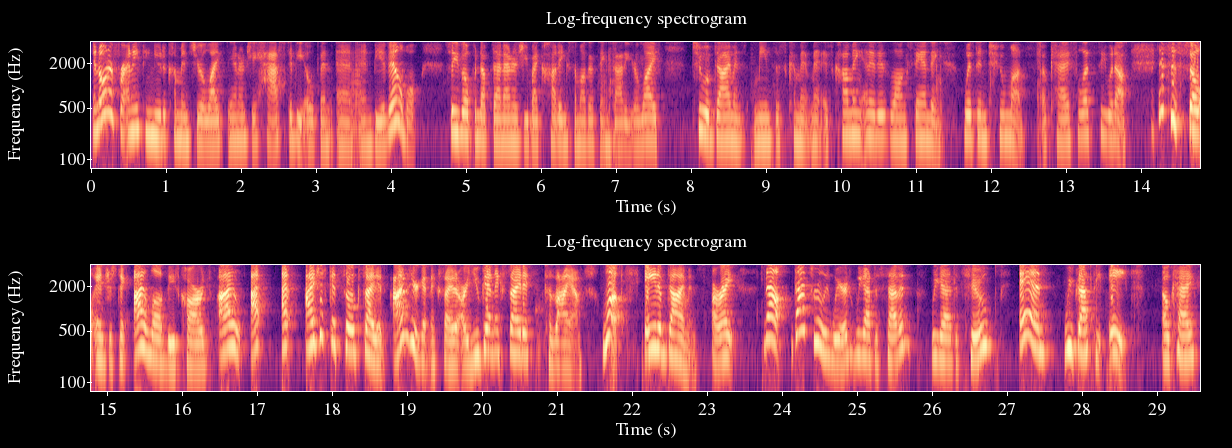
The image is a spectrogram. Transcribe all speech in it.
in order for anything new to come into your life, the energy has to be open and, and be available. So you've opened up that energy by cutting some other things out of your life. Two of diamonds means this commitment is coming and it is long standing within two months. Okay, so let's see what else. This is so interesting. I love these cards. I, I, I, I just get so excited. I'm here getting excited. Are you getting excited? Because I am. Look, eight of diamonds. All right. Now, that's really weird. We got the seven, we got the two, and we've got the 8, okay?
